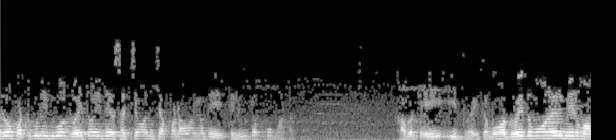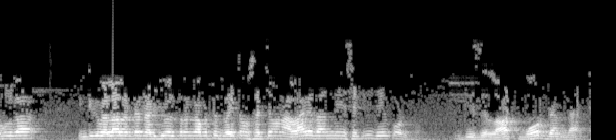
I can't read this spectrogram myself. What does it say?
ఏదో పట్టుకుని ఇదిగో ద్వైతం ఇదే సత్యం అని చెప్పడం అన్నది తెలివి తక్కువ మాట. కాబట్టి ఈ ద్వైతమో అద్వైతమో అనేది మీరు మామూలుగా ఇంటికి వెళ్ళాలంటే నడిచి వెళ్తున్నాం కాబట్టి ద్వైతం సత్యం అని అలాగే దాన్ని సెటిల్ చేయకూడదు. It is a lot more than that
